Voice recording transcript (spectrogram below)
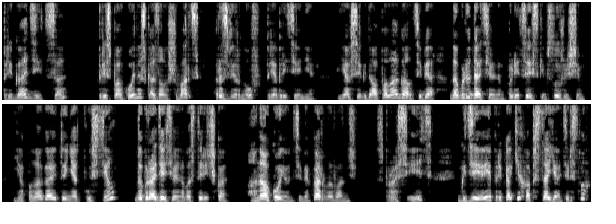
Пригодится, преспокойно сказал Шварц, развернув приобретение. Я всегда полагал тебя наблюдательным полицейским служащим. Я полагаю, ты не отпустил добродетельного старичка? А на кой он тебе, Карл Иванович? Спросить, где и при каких обстоятельствах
